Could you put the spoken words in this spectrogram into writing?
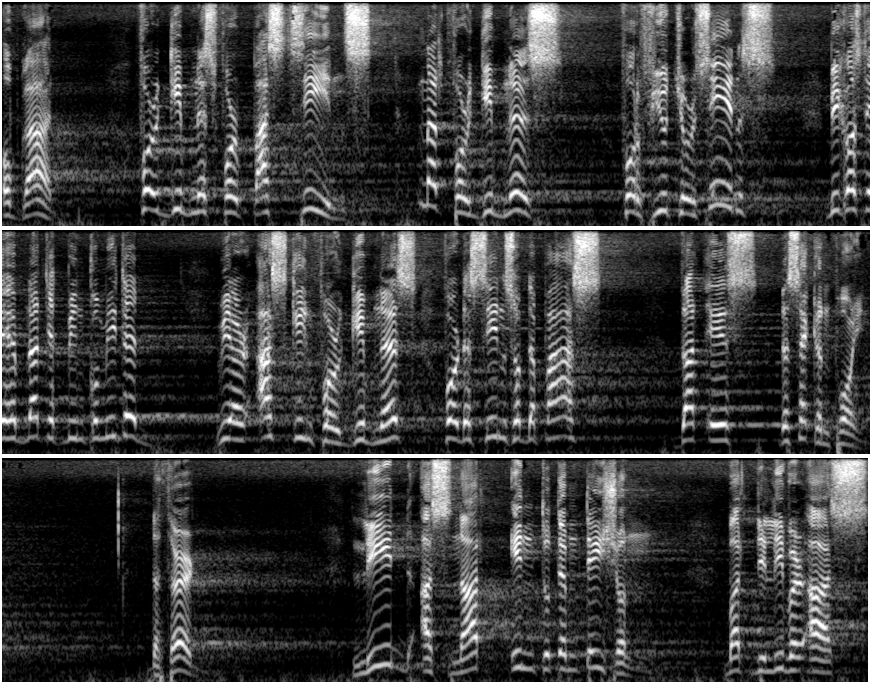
of God. Forgiveness for past sins, not forgiveness for future sins because they have not yet been committed. We are asking forgiveness for the sins of the past. That is the second point. The third, lead us not into temptation, but deliver us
